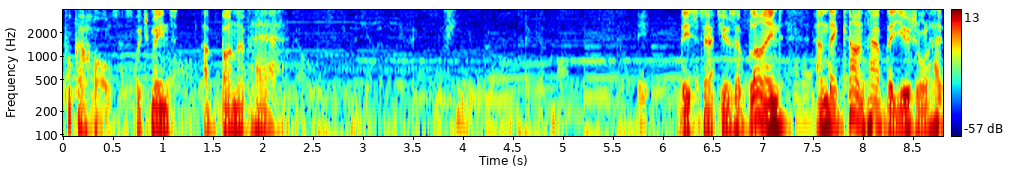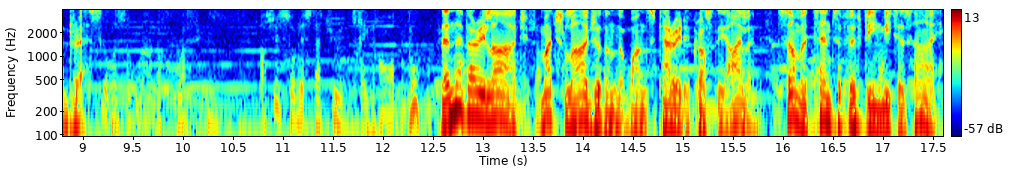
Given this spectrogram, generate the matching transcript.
pukao, which means a bun of hair. These statues are blind and they can't have the usual headdress. Then they're very large, much larger than the ones carried across the island. Some are 10 to 15 meters high.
